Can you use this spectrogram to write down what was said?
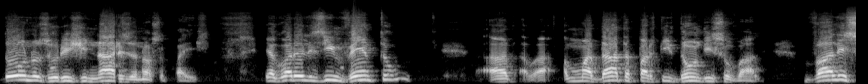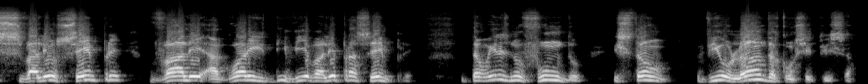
donos originários do nosso país e agora eles inventam a, a, uma data a partir de onde isso vale. Vale, valeu sempre, vale agora e devia valer para sempre. Então, eles, no fundo, estão violando a Constituição.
